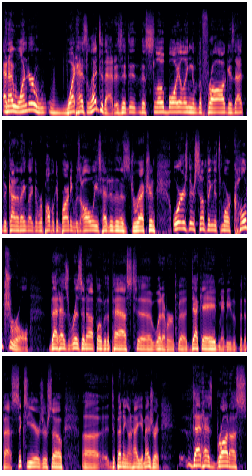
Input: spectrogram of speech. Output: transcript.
And I wonder what has led to that. Is it the- the slow boiling of the frog? Is that the kind of thing like the Republican Party was always headed in this direction? Or is there something that's more cultural that has risen up over the past, uh, whatever, uh, decade, maybe the, the past six years or so, uh, depending on how you measure it, that has brought us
